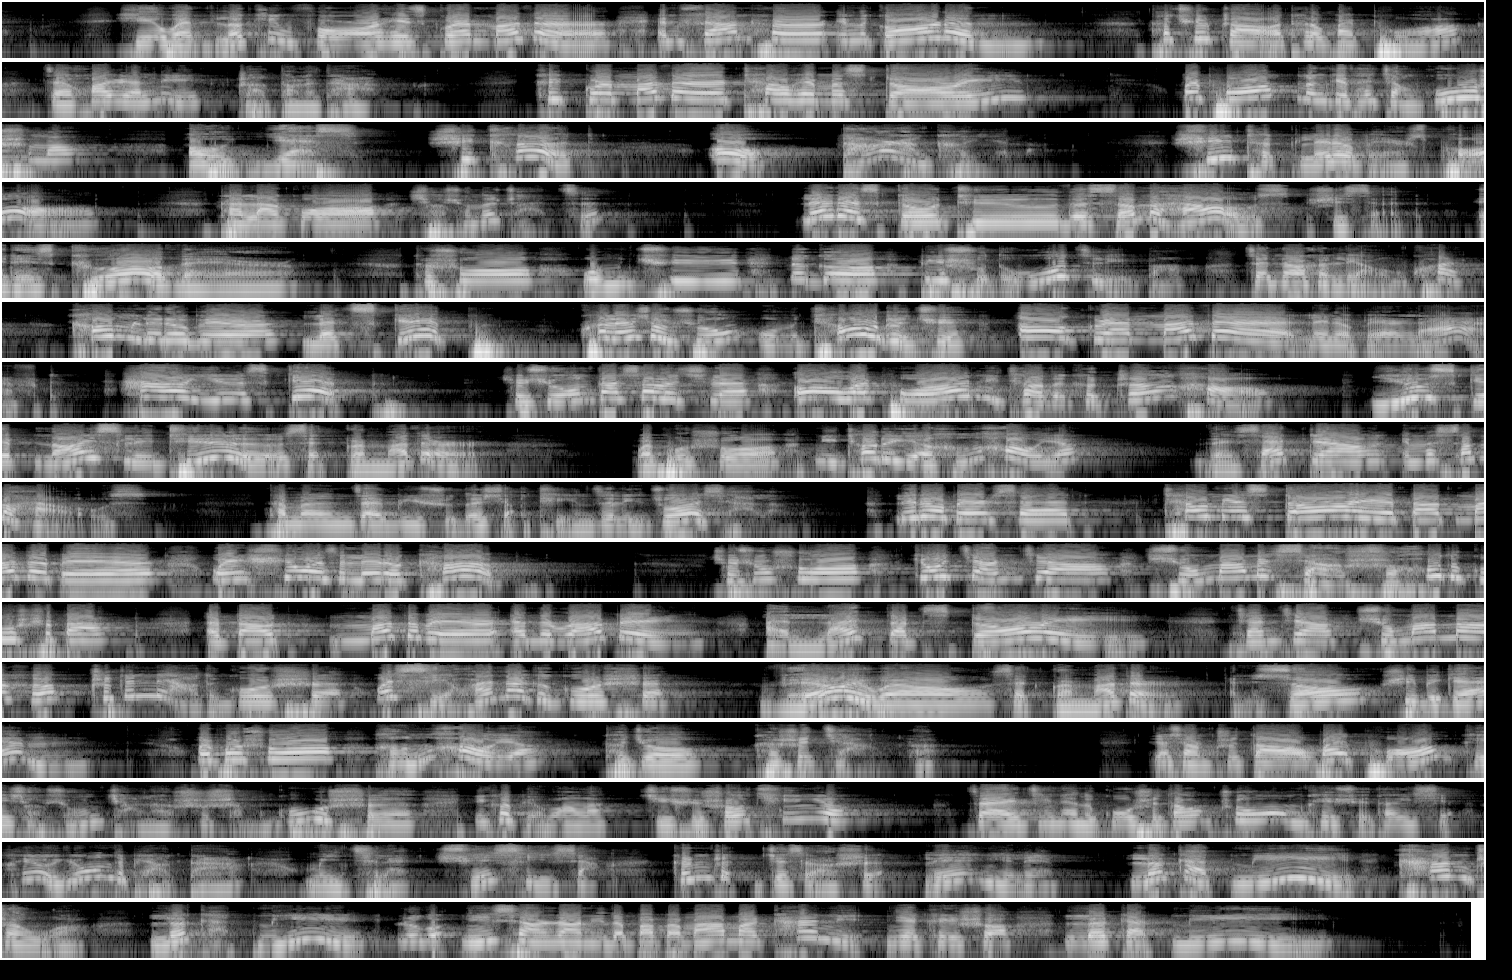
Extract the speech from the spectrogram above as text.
He went looking for his grandmother and found her in the garden. 他去找他的外婆，在花园里找到了她。Could grandmother tell him a story? 外婆能给他讲故事吗？Oh yes, she could. 哦，当然可以了。She took Little Bear's paw. 他拉过小熊的爪子。let us go to the summer house, she said. It is cool there. 她说：“我们去那个避暑的屋子里吧，在那儿很凉快。” Come, little bear, let's skip. 快来，小熊，我们跳着去。Oh, grandmother, little bear laughed. How you skip? 小熊大笑了起来。哦，外婆，你跳的可真好。You skip nicely too, said grandmother. 外婆说：“你跳的也很好呀。” They sat down in the summer house. 他们在避暑的小亭子里坐下了。Little Bear said, "Tell me a story about Mother Bear when she was a little cub." 小熊说：“给我讲讲熊妈妈小时候的故事吧。About Mother Bear and the Robin. I like that story. 讲讲熊妈妈和知更鸟的故事，我喜欢那个故事。” Very well, said grandmother, and so she began. 外婆说：“很好呀。”她就开始讲了。要想知道外婆给小熊讲的是什么故事，你可别忘了继续收听哟。在今天的故事当中，我们可以学到一些很有用的表达，我们一起来学习一下，跟着 Jess 老师练一练。Look at me，看着我。Look at me！如果你想让你的爸爸妈妈看你，你也可以说 Look at me。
